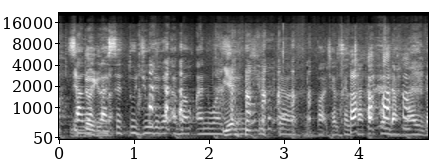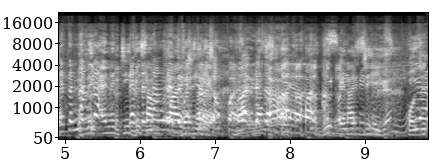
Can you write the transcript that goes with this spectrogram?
Itu sangatlah kita- setuju dengan Abang Anwar Yeah. Zain kita. Nampak cara saya bercakap pun dah lain. Dah tenang Balik dah. energy Dah tu tenang sampai. dah. Dah sampai. Vibe dah Dah sampai. sampai. Good energy kan? Positive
